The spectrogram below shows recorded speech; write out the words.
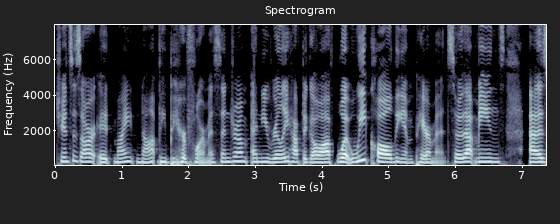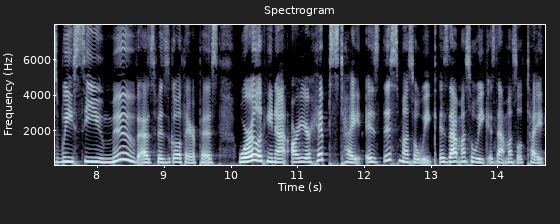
chances are it might not be piriformis syndrome. And you really have to go off what we call the impairment. So that means as we see you move as physical therapists, we're looking at are your hips tight? Is this muscle weak? Is that muscle weak? Is that muscle tight?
